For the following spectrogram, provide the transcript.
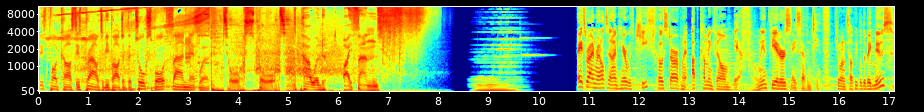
This podcast is proud to be part of the Talk Sport Fan Network. Talk Sport. Powered by fans. Hey, it's Ryan Reynolds, and I'm here with Keith, co star of my upcoming film, If, only in theaters, May 17th. Do you want to tell people the big news?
